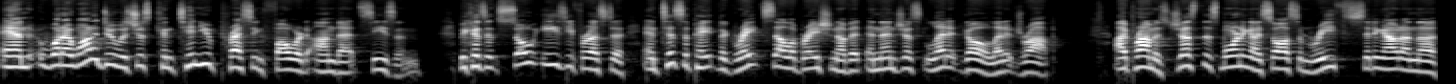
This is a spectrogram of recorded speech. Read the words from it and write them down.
And what I want to do is just continue pressing forward on that season because it's so easy for us to anticipate the great celebration of it and then just let it go, let it drop. I promise, just this morning I saw some wreaths sitting out on the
